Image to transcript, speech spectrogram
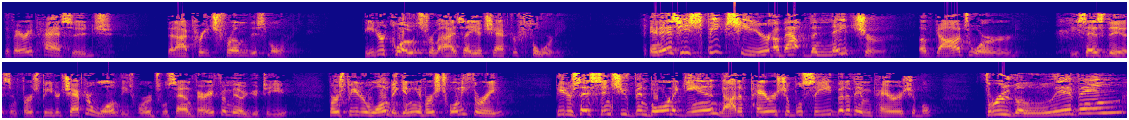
the very passage that I preached from this morning. Peter quotes from Isaiah chapter 40. And as he speaks here about the nature of God's Word, he says this in 1 Peter chapter 1, these words will sound very familiar to you. 1 Peter 1, beginning in verse 23, Peter says, Since you've been born again, not of perishable seed, but of imperishable, through the living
